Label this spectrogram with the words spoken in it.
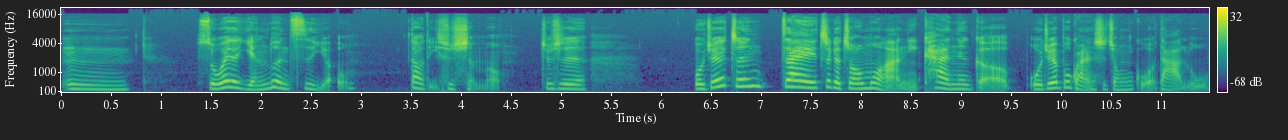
嗯。所谓的言论自由到底是什么？就是我觉得真在这个周末啊，你看那个，我觉得不管是中国大陆，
